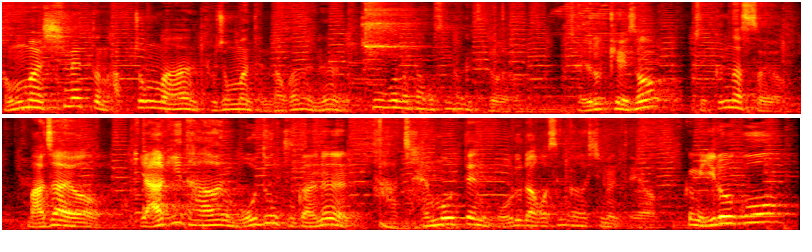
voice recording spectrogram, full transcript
정말 심했던 앞쪽만 교정만 된다고 하면은 충분하다고 생각이 들어요. 자 이렇게 해서 이제 끝났어요 맞아요. 약이 닿은 모든 구간은 다 잘못된 모류라고 생각하시면 돼요. 그럼 이러고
